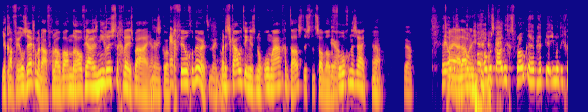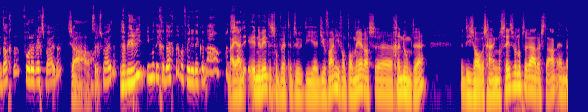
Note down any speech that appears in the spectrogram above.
Je kan veel zeggen, maar de afgelopen anderhalf jaar is niet rustig geweest bij Ajax. Nee, klopt. Echt veel gebeurd. Nee, klopt. maar de scouting is nog onaangetast, dus dat zal wel de Ja. volgende zijn. Ja. Ja. Hey, Nou over, ja, laten we over- niet- over scouting gesproken, heb, heb je iemand in gedachten voor een rechtsbuiten? Zo. Als rechtsbuiten? Hebben jullie iemand in gedachten waarvan jullie denken, nou, dat Nou ja, in de winterstop werd natuurlijk die eh, Giovanni van Palmeiras eh, genoemd, hè. Die zal waarschijnlijk nog steeds wel op de radar staan. En Ja.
